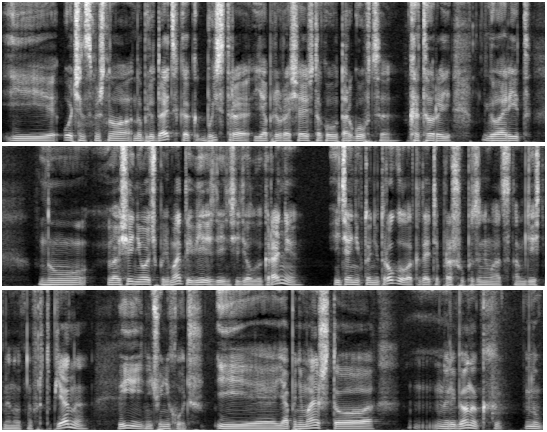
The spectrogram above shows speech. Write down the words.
и очень смешно наблюдать, как быстро я превращаюсь в такого торговца, который говорит, ну, вообще не очень понимаю, ты весь день сидел в экране, и тебя никто не трогал, а когда я тебя прошу позаниматься там 10 минут на фортепиано, ты ничего не хочешь. И я понимаю, что ну, ребенок, ну,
